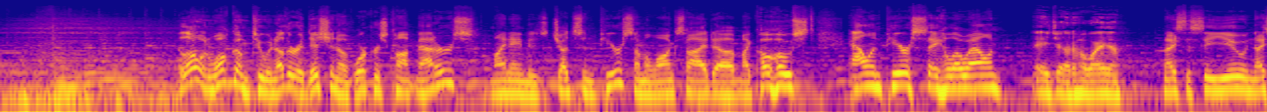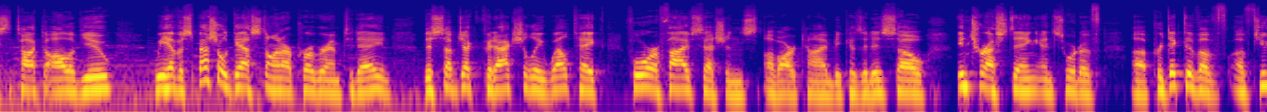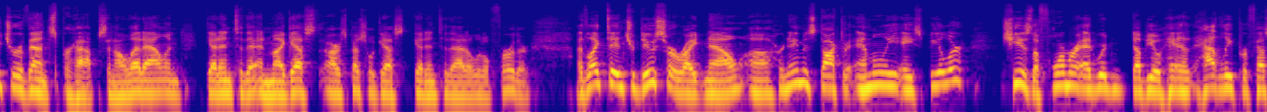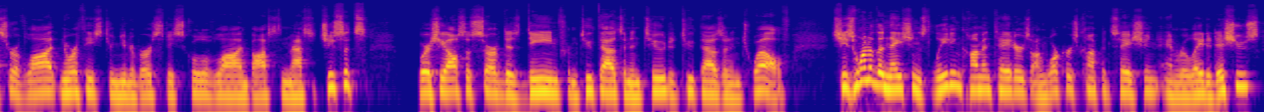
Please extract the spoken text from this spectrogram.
Hello and welcome to another edition of Workers' Comp Matters. My name is Judson Pierce. I'm alongside uh, my co host, Alan Pierce. Say hello, Alan. Hey, Judd. How are you? Nice to see you and nice to talk to all of you. We have a special guest on our program today, and this subject could actually well take four or five sessions of our time because it is so interesting and sort of uh, predictive of, of future events, perhaps. And I'll let Alan get into that, and my guest, our special guest, get into that a little further. I'd like to introduce her right now. Uh, her name is Dr. Emily A. Spieler. She is the former Edwin W. Hadley Professor of Law at Northeastern University School of Law in Boston, Massachusetts, where she also served as dean from 2002 to 2012. She's one of the nation's leading commentators on workers' compensation and related issues.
